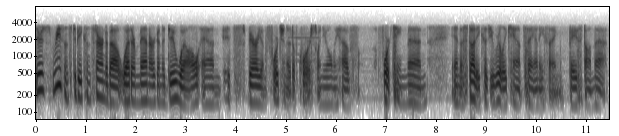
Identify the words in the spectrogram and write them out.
there's reasons to be concerned about whether men are going to do well, and it's very unfortunate, of course, when you only have 14 men in a study because you really can't say anything based on that.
